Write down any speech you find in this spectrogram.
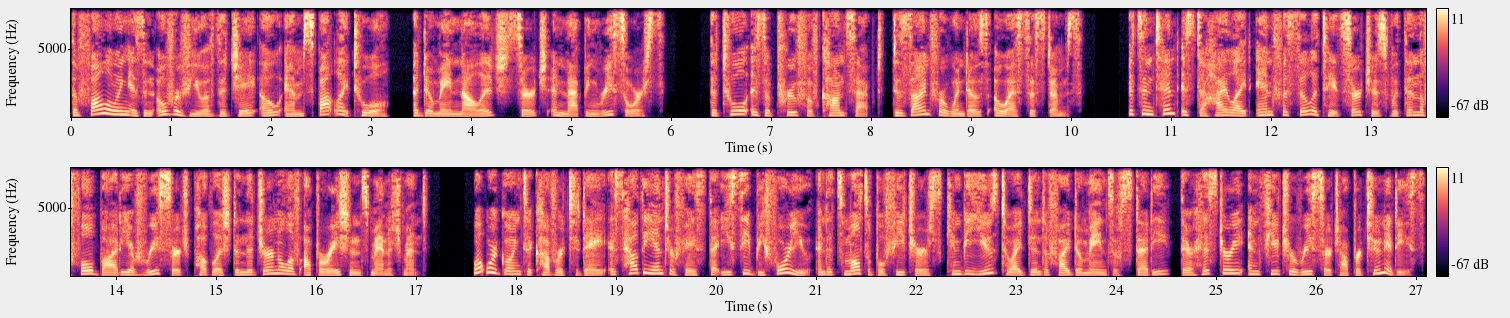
The following is an overview of the JOM Spotlight tool, a domain knowledge, search, and mapping resource. The tool is a proof of concept designed for Windows OS systems. Its intent is to highlight and facilitate searches within the full body of research published in the Journal of Operations Management. What we're going to cover today is how the interface that you see before you and its multiple features can be used to identify domains of study, their history, and future research opportunities.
